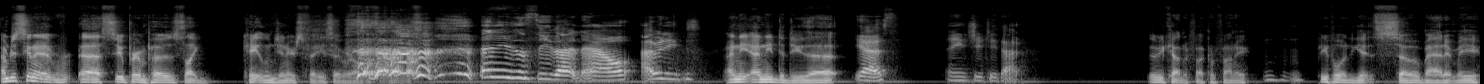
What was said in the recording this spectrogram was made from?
I'm just gonna uh, superimpose like Caitlyn Jenner's face over. All. I need to see that now. I would need I need I need to do that. yes. I need you to do that. It'd be kind of fucking funny. Mm-hmm. People would get so mad at me. I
